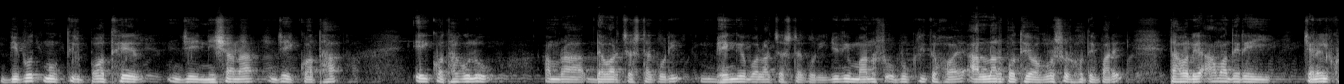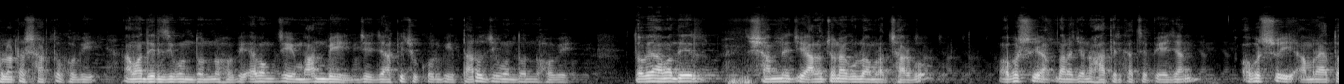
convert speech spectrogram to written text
বিপদ মুক্তির পথের যে নিশানা, যেই কথা, এই কথাগুলো আমরা দেওয়ার চেষ্টা করি, ভেঙে বলার চেষ্টা করি। যদি মানুষ উপকৃত হয়, আল্লাহর পথে অগ্রসর হতে পারে, তাহলে আমাদের এই চ্যানেল খোলাটা সার্থক হবে, আমাদের জীবন ধন্য হবে, এবং যে মানবে যে যা কিছু করবে, তারও জীবন ধন্য হবে। তবে আমাদের সামনে যে আলোচনাগুলো আমরা ছাড়ব, অবশ্যই আপনারা যেন হাতের কাছে পেয়ে যান। অবশ্যই আমরা এত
